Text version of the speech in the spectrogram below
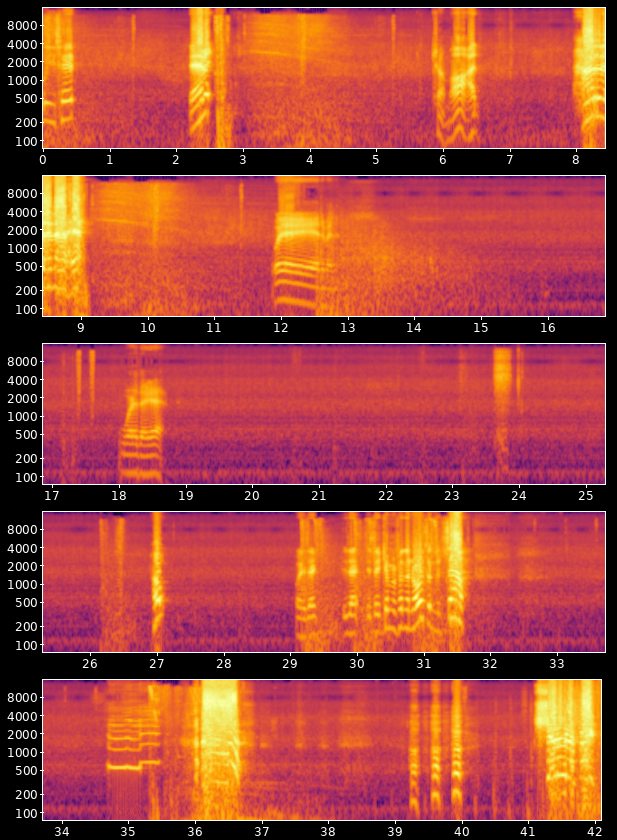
Please hit. Damn it! Come on. How did that not hit? Wait a minute. Where are they at? Oh! Wait, is that is that is they coming from the north or the south? Ah! Oh, oh, oh. Shoot him in the face! Ah!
